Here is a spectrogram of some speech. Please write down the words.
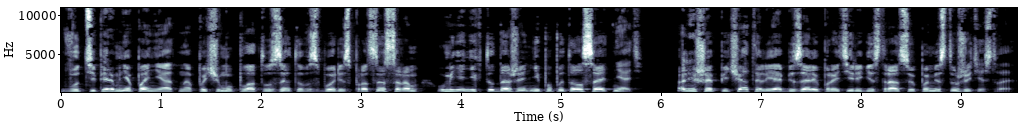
вот теперь мне понятно, почему плату Z в сборе с процессором у меня никто даже не попытался отнять а лишь опечатали и обязали пройти регистрацию по месту жительства.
